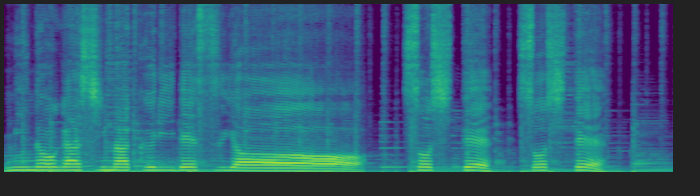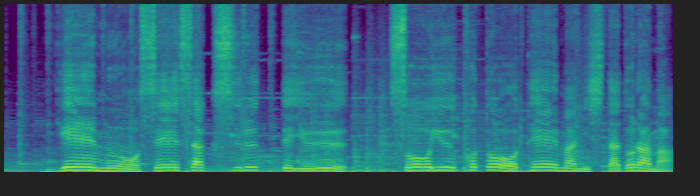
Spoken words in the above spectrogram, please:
見逃しまくりですよ。そしてそしてゲームを制作するっていうそういうことをテーマにしたドラマ。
